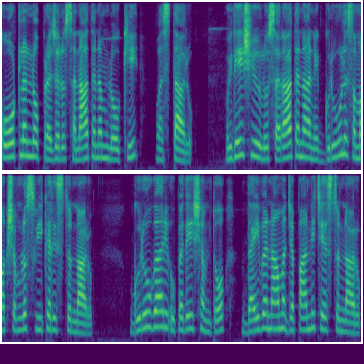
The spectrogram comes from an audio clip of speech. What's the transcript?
కోట్లల్లో ప్రజలు సనాతనంలోకి వస్తారు. విదేశీయులు సనాతనాన్ని గురువుల సమక్షంలో స్వీకరిస్తున్నారు. గురువుగారి ఉపదేశంతో దైవనామ జపాన్ని చేస్తున్నారు.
